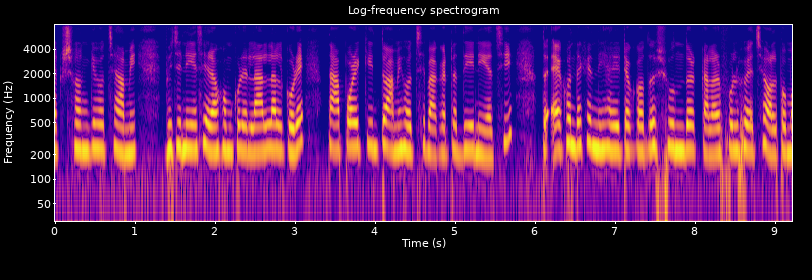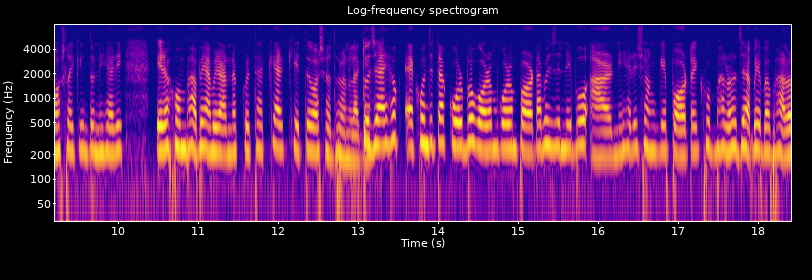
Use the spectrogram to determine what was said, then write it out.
একসঙ্গে হচ্ছে আমি ভেজে নিয়েছি এরকম করে লাল লাল করে। তারপরে কিন্তু আমি হচ্ছে বাগারটা দিয়ে নিয়েছি। তো এখন দেখেন নিহারিটা কত সুন্দর কালারফুল হয়েছে। অল্প মশলায় কিন্তু নিহারি এরকমভাবে আমি রান্না করে থাকি আর খেতেও অসাধারণ লাগে। তো যাই হোক, এখন যেটা করব, গরম গরম পরোটা ভেজে নেব। আর নিহারির সঙ্গে পরোটাই খুব ভালো যাবে বা ভালো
